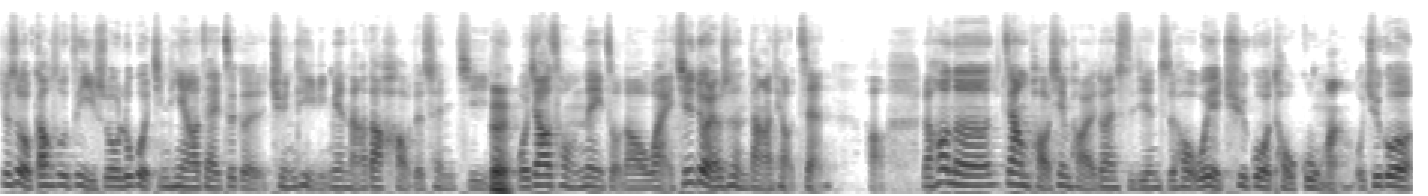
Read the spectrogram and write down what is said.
就是我告诉自己说，如果今天要在这个群体里面拿到好的成绩，对，我就要从内走到外。其实对我来说是很大的挑战。好，然后呢，这样跑线跑了一段时间之后，我也去过投顾嘛，我去过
